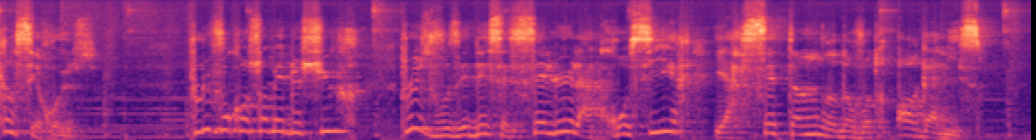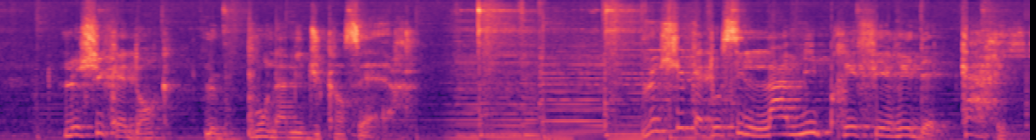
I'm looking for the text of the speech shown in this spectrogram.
cancéreuses. Plus vous consommez de sucre, plus vous aidez ces cellules à grossir et à s'étendre dans votre organisme. Le sucre est donc le bon ami du cancer. Le sucre est aussi l'ami préféré des caries.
